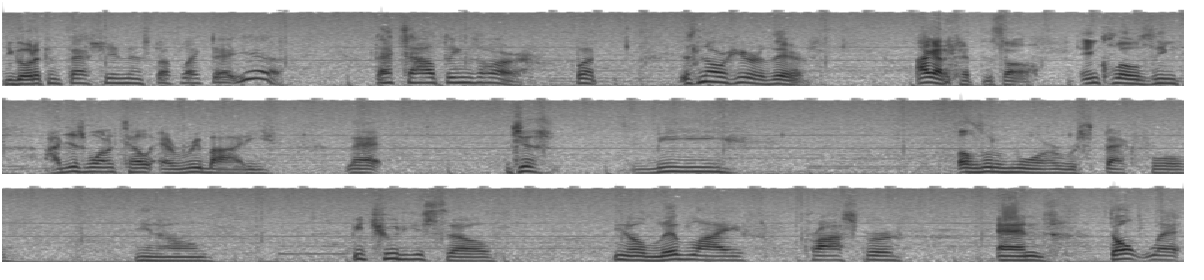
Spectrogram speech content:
You go to confession and stuff like that. Yeah. That's how things are. But it's nor here or there. I got to cut this off. In closing, I just want to tell everybody that just be a little more respectful, you know, be true to yourself, you know, live life, prosper, and don't let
